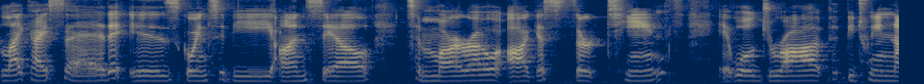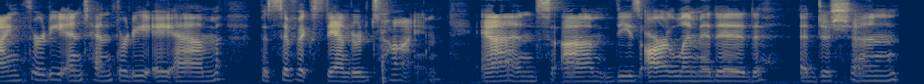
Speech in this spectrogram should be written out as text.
like I said, is going to be on sale tomorrow, August 13th. It will drop between 9.30 and 10.30 a.m. Pacific Standard Time. And um, these are limited edition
